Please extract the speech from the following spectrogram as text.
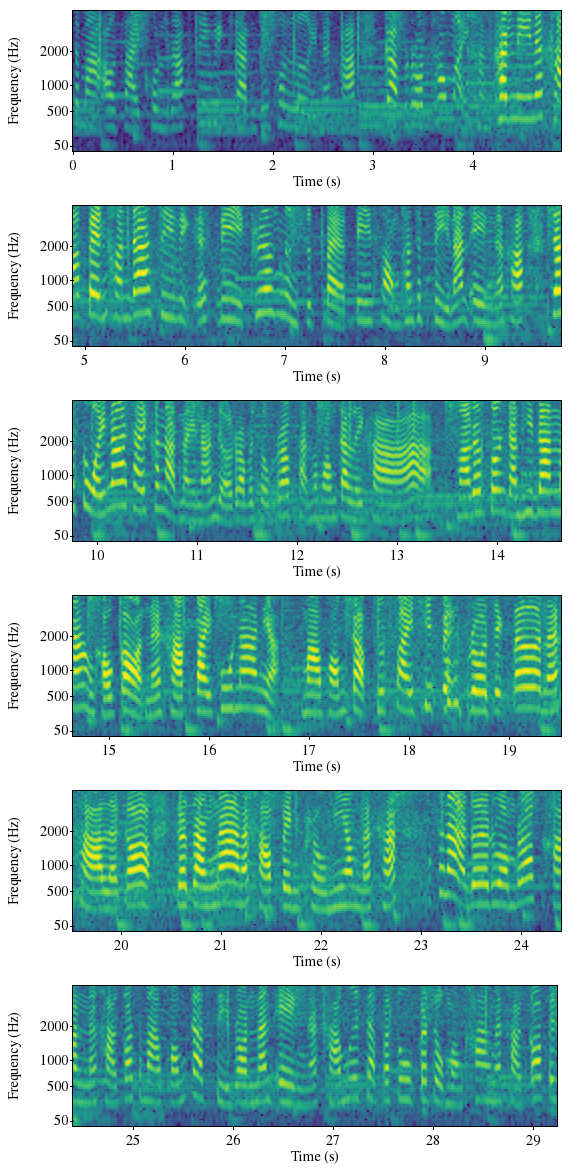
จะมาเอาใจคนรัก Civic กันทุกคนเลยนะคะ กับรถเข้าใหม่คันคันนี้นะคะเป็น Honda Civic FB เครื่อง 1.8 ปี 2014 นั่นเองนะคะ จะสวยน่าใช้ขนาดไหนนั้น เดี๋ยวเราไปชมรอบคันพร้อมๆกันเลยค่ะ มาเริ่มต้นกันที่ด้านหน้าของเขาก่อนนะคะไฟคู่หน้าเนี่ยมาพร้อมกับชุดไฟที่เป็นโปรเจคเตอร์นะคะ แล้วก็กระจังหน้านะคะเป็นโครเมียมนะคะ ษณะโดยรวมรอบคันนะคะ ก็จะมาพร้อมกับสีบรอนนั่นเองนะคะ มือจับประตูกระจกมองข้างนะคะ ก็เป็น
